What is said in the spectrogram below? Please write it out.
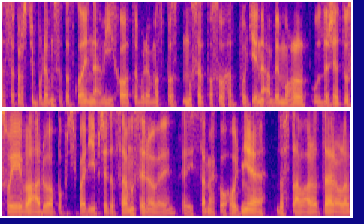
se prostě bude muset odklonit na východ, bude moc pos- muset poslouchat Putin, aby mohl udržet tu svoji vládu a po případě předat svému synovi, který se tam jako hodně dostává do té role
